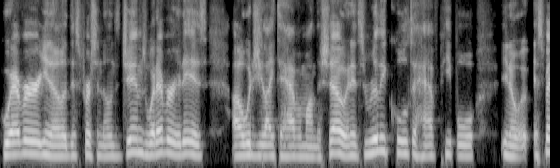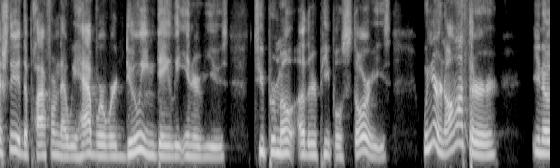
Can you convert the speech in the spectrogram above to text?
whoever you know this person owns gyms whatever it is uh, would you like to have them on the show? And it's really cool to have people you know especially the platform that we have where we're doing daily interviews to promote other people's stories. When you're an author you know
